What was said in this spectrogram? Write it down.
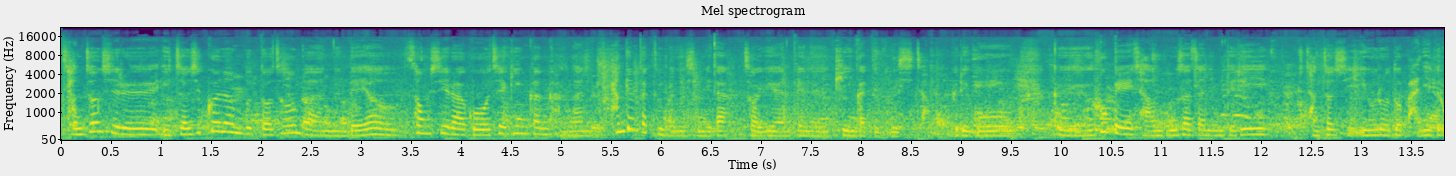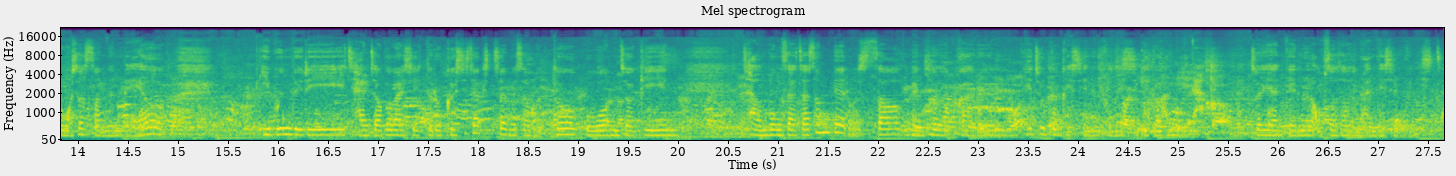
장천 씨를 2019년부터 처음 봤는데요. 성실하고 책임감 강한 한결 같은 분이십니다. 저희한테는 기인 같은 분이시죠. 그리고 그 후배 자원봉사자님들이 장천 씨 이후로도 많이들 오셨었는데요. 이분들이 잘 적응할 수 있도록 그 시작 시점에서부터 모험적인 자원봉사자 선배로서 멘토 역할을 해주고 계시는 분이시기도 합니다. 저희한테는 없어서는 안 되실 분이시죠.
